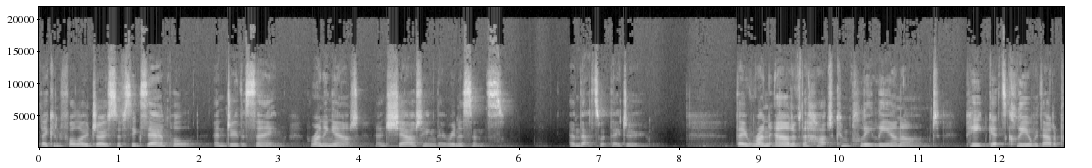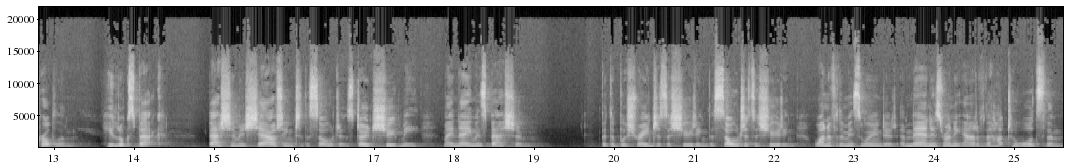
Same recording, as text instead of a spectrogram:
they can follow Joseph's example and do the same, running out and shouting their innocence. And that's what they do. They run out of the hut completely unarmed. Pete gets clear without a problem. He looks back. Basham is shouting to the soldiers, Don't shoot me. My name is Basham. But the bushrangers are shooting. The soldiers are shooting. One of them is wounded. A man is running out of the hut towards them.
